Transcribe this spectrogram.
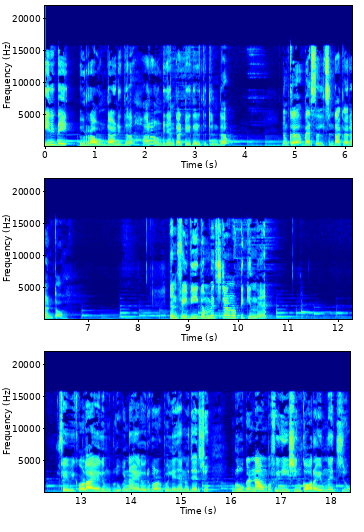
ഇനി ദേ റൗണ്ടാണിത് ആ റൗണ്ട് ഞാൻ കട്ട് ചെയ്തെടുത്തിട്ടുണ്ട്. നമുക്ക് വെസൽസ് ഉണ്ടാക്കാനാണ് കേട്ടോ ഞാൻ ഫെവിഗം വെച്ചിട്ടാണ് ഒട്ടിക്കുന്നത് ഫെവിക്കോൾ ആയാലും ഗ്ലൂഗൺ ആയാലും ഒരു കുഴപ്പമില്ല. ഞാൻ വിചാരിച്ചു ഗ്ലൂഗൺ ആവുമ്പോൾ ഫിനിഷിങ് കുറയും എന്ന് വെച്ചു.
